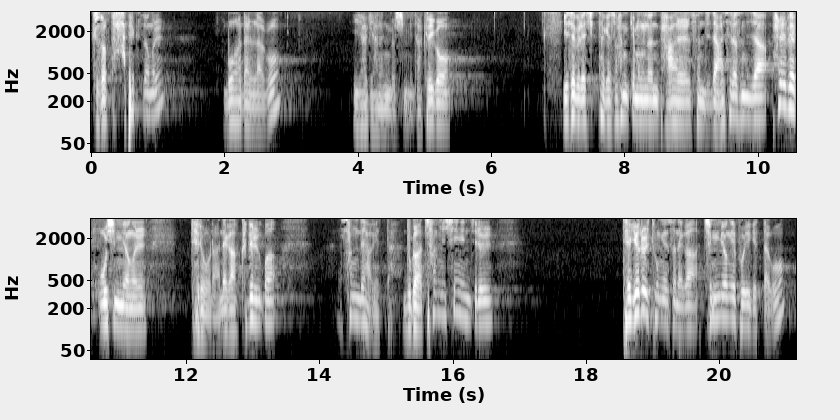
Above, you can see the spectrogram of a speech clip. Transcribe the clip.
그래서 다 백성을 모아달라고 이야기하는 것입니다. 그리고 이세벨의 식탁에서 함께 먹는 바알 선지자, 아세라 선지자 850명을 데려오라. 내가 그들과 상대하겠다. 누가 참 신인지를 대결을 통해서 내가 증명해 보이겠다고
